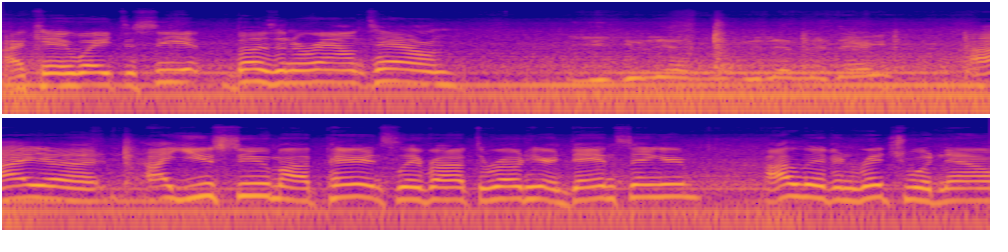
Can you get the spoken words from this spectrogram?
I can't wait to see it buzzing around town. You, you live you live in this area? I uh, I used to. My parents live right up the road here in Danciger. I live in Richwood now,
